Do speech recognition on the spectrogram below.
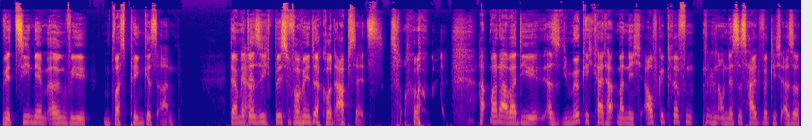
wir ziehen dem irgendwie was Pinkes an. Damit er sich ein bisschen vom Hintergrund absetzt. So. Hat man aber die, also die Möglichkeit hat man nicht aufgegriffen und es ist halt wirklich, also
